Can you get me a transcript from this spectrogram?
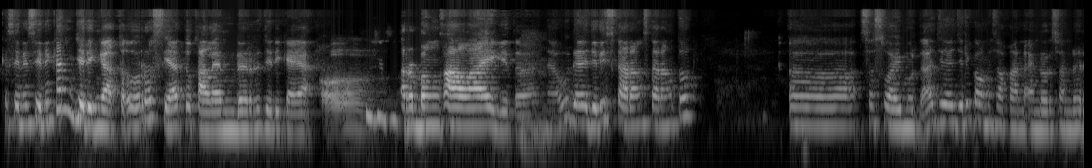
ke sini-sini kan jadi nggak keurus ya tuh kalender. Jadi kayak Oh. terbengkalai gitu. Nah udah jadi sekarang-sekarang tuh eh, sesuai mood aja. Jadi kalau misalkan endorsement udah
